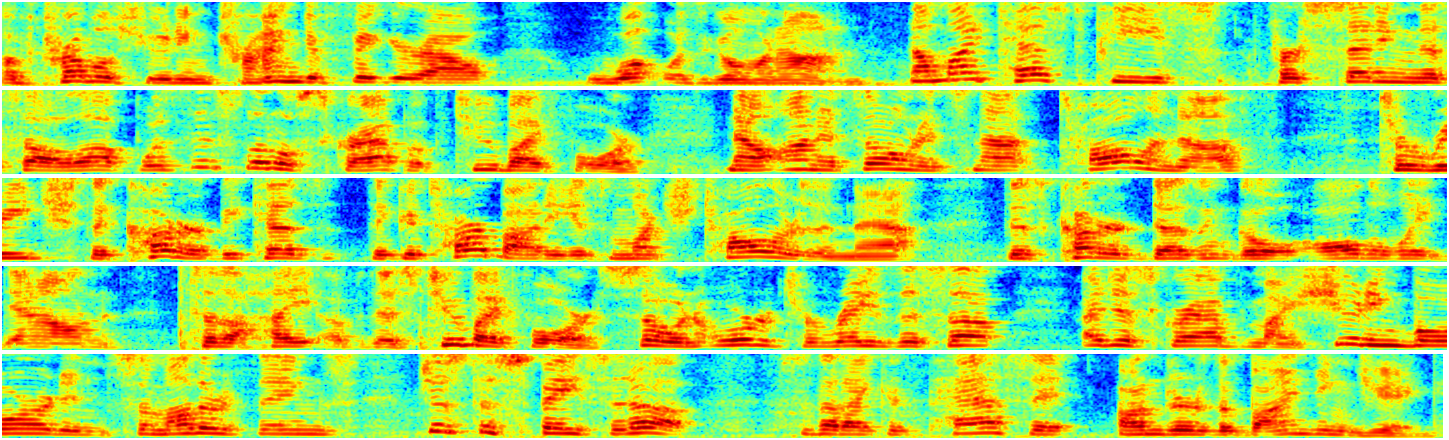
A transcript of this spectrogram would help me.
of troubleshooting trying to figure out what was going on. Now my test piece for setting this all up was this little scrap of 2x4. Now on its own it's not tall enough to reach the cutter because the guitar body is much taller than that. This cutter doesn't go all the way down to the height of this 2x4. So in order to raise this up, I just grabbed my shooting board and some other things just to space it up so that I could pass it under the binding jig.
